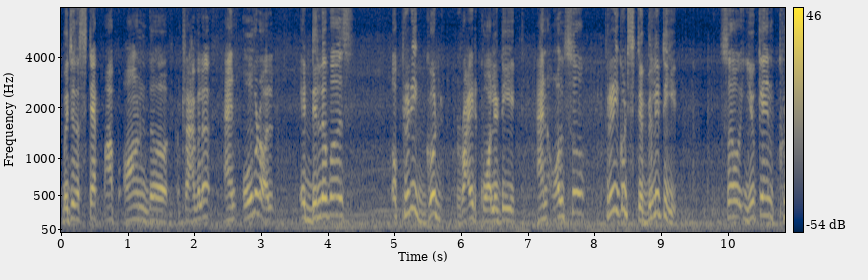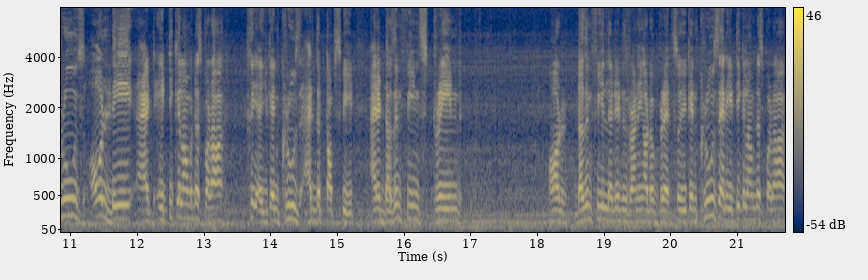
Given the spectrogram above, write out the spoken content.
which is a step up on the Traveller, and overall, it delivers a pretty good ride quality and also pretty good stability so you can cruise all day at 80 kilometers per hour. yeah, you can cruise at the top speed and it doesn't feel strained or doesn't feel that it is running out of breath. So you can cruise at 80 kilometers per hour.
